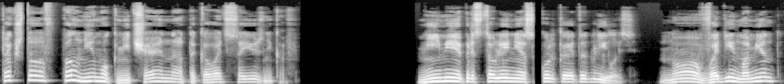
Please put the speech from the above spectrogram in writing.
так что вполне мог нечаянно атаковать союзников. Не имея представления, сколько это длилось, но в один момент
